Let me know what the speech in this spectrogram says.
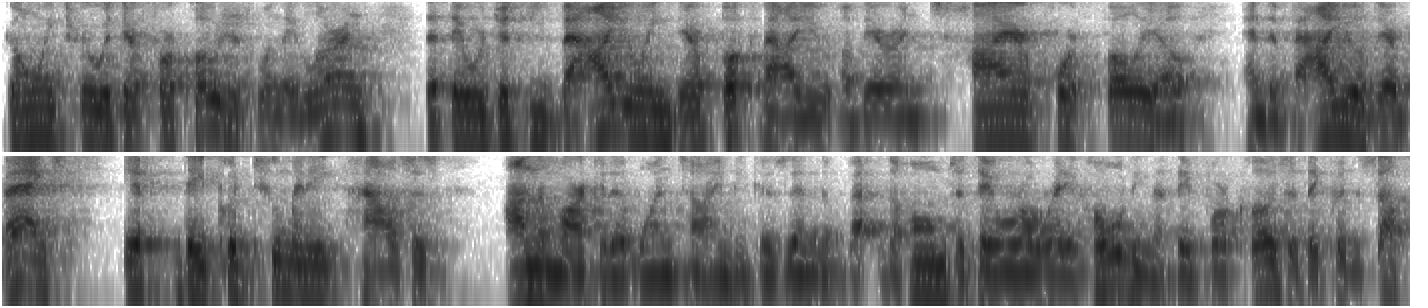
going through with their foreclosures when they learned that they were just devaluing their book value of their entire portfolio and the value of their banks if they put too many houses on the market at one time because then the, the homes that they were already holding that they foreclosed that they couldn't sell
